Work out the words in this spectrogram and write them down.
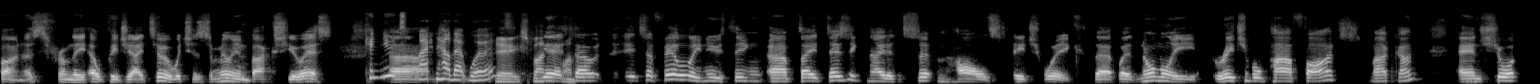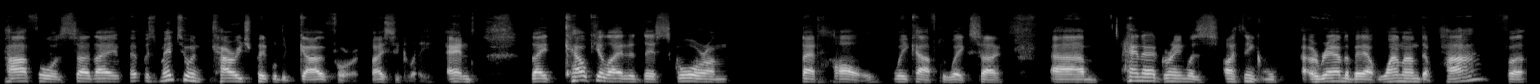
bonus from the LPGA Tour, which is a million bucks US. Can you explain um, how that works? Yeah, explain. Yeah, so it's a fairly new thing. Uh, they designated certain holes each week that were normally reachable par fives, Marco, and mm. short par fours. So they it was meant to encourage people to go for it, basically. And they calculated their score on that hole week after week. So um, Hannah Green was, I think, around about one under par for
